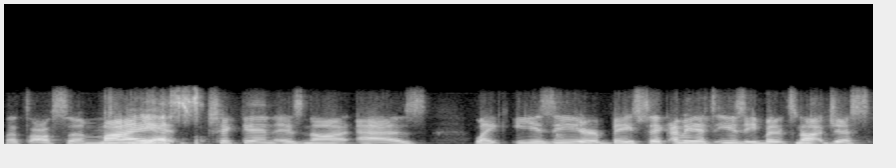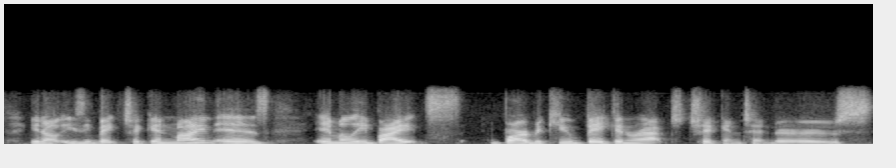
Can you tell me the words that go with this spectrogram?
that's awesome. My yes. chicken is not as like easy or basic. I mean, it's easy, but it's not just, you know, easy baked chicken. Mine is Emily Bites barbecue bacon wrapped chicken tenders.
